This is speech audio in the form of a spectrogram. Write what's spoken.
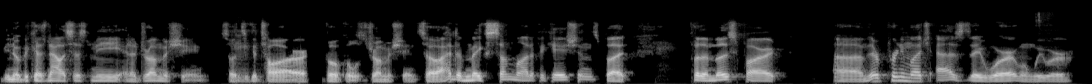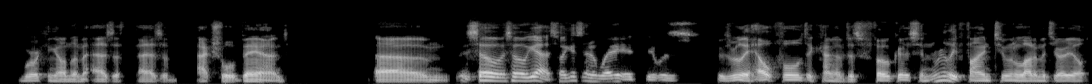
you know, because now it's just me and a drum machine. So it's mm. a guitar, vocals, drum machine. So I had to make some modifications, but for the most part, um, they're pretty much as they were when we were working on them as a as an actual band. Um, so so yeah, so I guess in a way it, it was it was really helpful to kind of just focus and really fine tune a lot of material.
